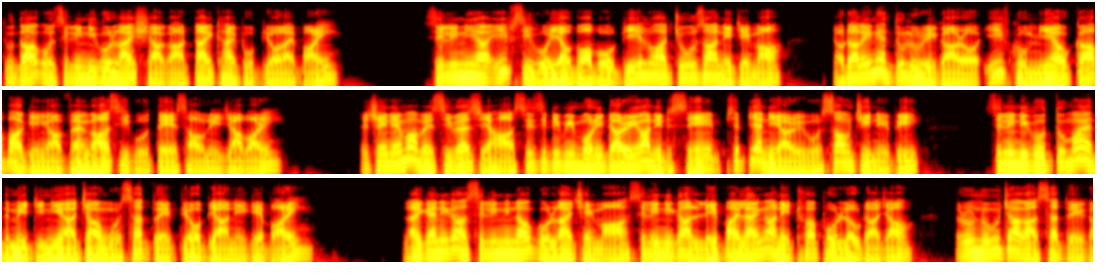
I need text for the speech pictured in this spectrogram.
သူ့သားကိုဇီလီနီကိုလိုက်ရှာကတိုက်ခိုက်ဖို့ပြောလိုက်ပါတယ်။ဇီလီနီဟာ Eve စီကိုရောက်သွားဖို့ပြေးလွှားစူးစမ်းနေချိန်မှာဒေါက်တာလင်းနဲ့သူ့လူတွေကတော့ Eve ကိုမြေအောက်ကားပါကင်ကဗန်ကားစီကိုတည်ဆောင်နေကြပါတယ်။တစ်ချိန်တည်းမှာပဲစီဗက်ဆီယန်ဟာ CCTV monitor တွေကနေတဆင့်ဖြစ်ပျက်နေရာတွေကိုစောင့်ကြည့်နေပြီးဆီလီနီကိုသူမရဲ့သမီးတီနီယာအကြောင်းကိုဆက်သွယ်ပြောပြနေခဲ့ပါတယ်။ လိုက်ကန်နီကဆီလီနီနောက်ကိုလိုက်ချိန်မှာဆီလီနီကလေပိုင်လိုင်းကနေထွက်ဖို့လှုပ်တာကြောင့်သူတို့နှူးကြကဆက်သွယ်က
